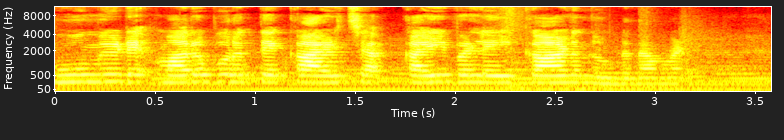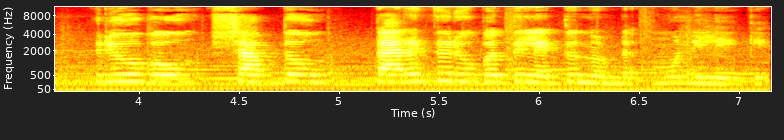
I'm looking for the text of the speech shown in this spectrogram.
ഭൂമിയുടെ മറുപുറത്തെ കാഴ്ച കൈവെള്ളയിൽ കാണുന്നുണ്ട് നമ്മൾ. രൂപവും ശബ്ദവും തരംഗ രൂപത്തിൽ എത്തുന്നുണ്ട് മുന്നിലേക്ക്.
